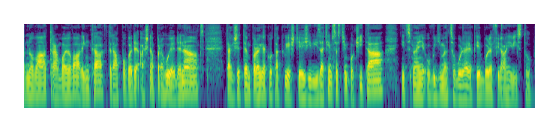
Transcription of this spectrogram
nová tramvajová linka, která povede až na Prahu 11, takže ten projekt jako takový ještě je živý. Zatím se s tím počítá, nicméně uvidíme, co bude, jaký bude finální výstup.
